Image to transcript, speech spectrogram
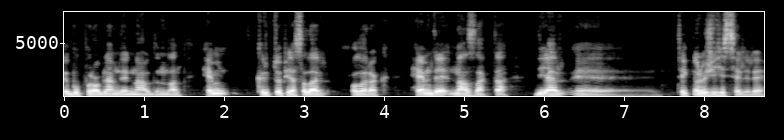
ve bu problemlerin ardından hem kripto piyasalar olarak hem de Nasdaq'ta diğer e, teknoloji hisseleri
